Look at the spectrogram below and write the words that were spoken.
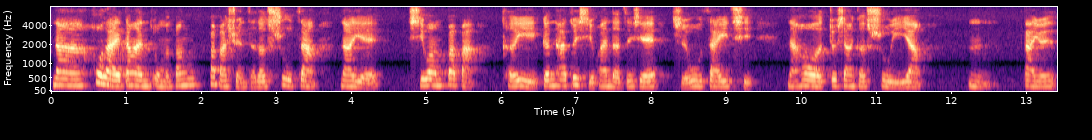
那后来当然我们帮爸爸选择了树葬，那也希望爸爸可以跟他最喜欢的这些植物在一起，然后就像一棵树一样，嗯，大约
